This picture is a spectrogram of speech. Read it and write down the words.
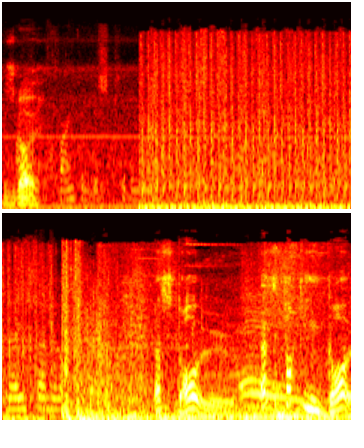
Let's go. I'll crank on this kid. anyway. No, he's standing up. Let's go. Let's fucking go.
